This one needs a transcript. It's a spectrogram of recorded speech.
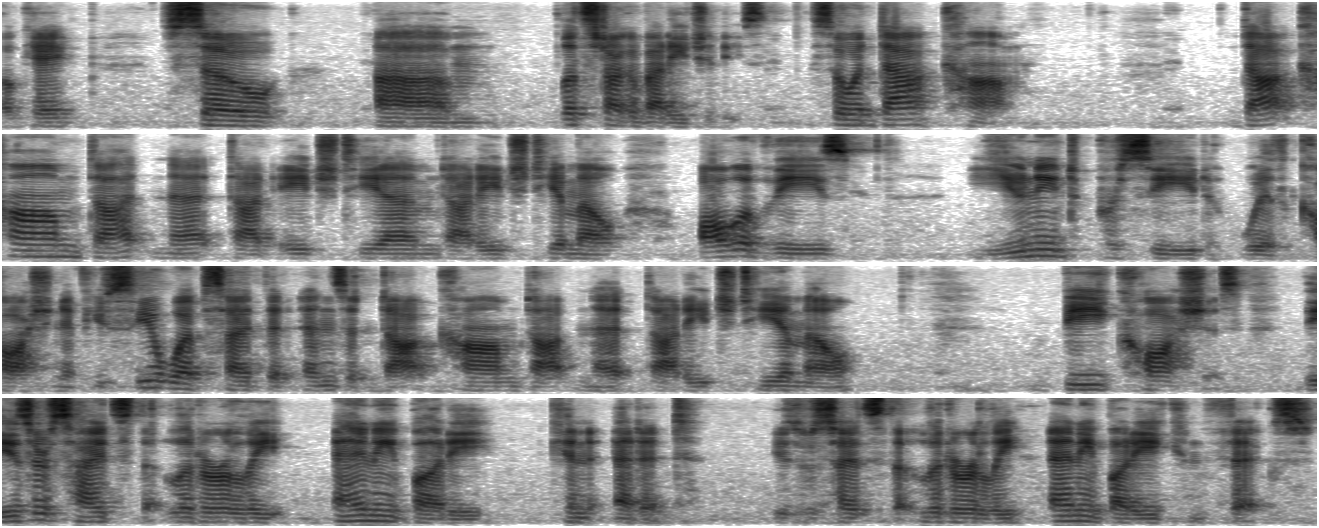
Okay, so um, let's talk about each of these. So a dot .com, dot .com, dot .net, .htm, .html, all of these, you need to proceed with caution. If you see a website that ends in .com, .net, .html, be cautious. These are sites that literally anybody can edit. These are sites that literally anybody can fix.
